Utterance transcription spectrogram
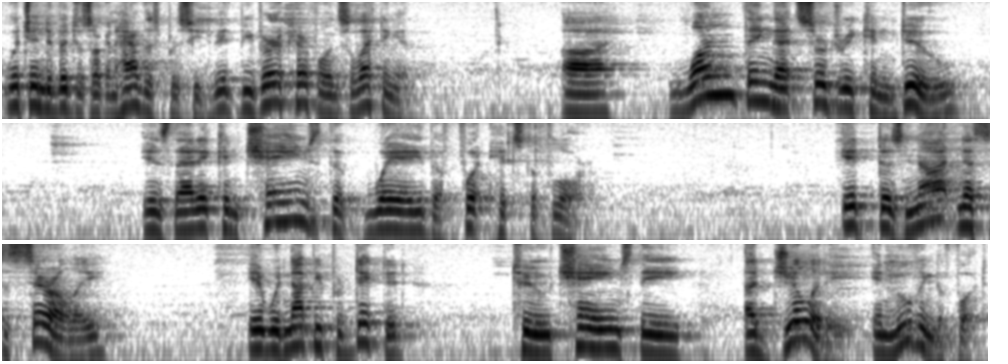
which individuals are going to have this procedure. We'd be very careful in selecting it. Uh, one thing that surgery can do is that it can change the way the foot hits the floor. It does not necessarily, it would not be predicted to change the agility in moving the foot.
